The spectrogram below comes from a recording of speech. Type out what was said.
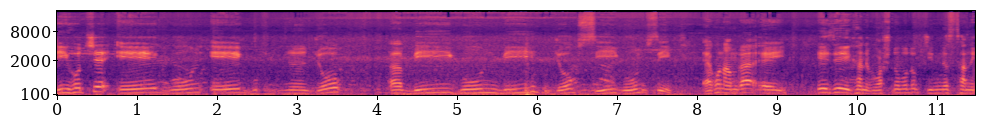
ডি হচ্ছে এ গুণ এ, যোগ বি গুণ বি যোগ সি গুণ সি এখন আমরা এই এই যে এখানে প্রশ্নবোধক চিহ্নের স্থানে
